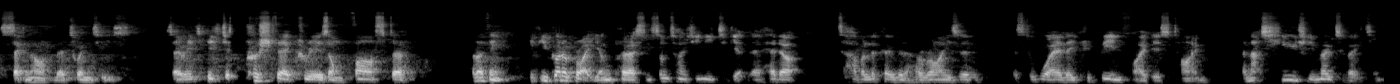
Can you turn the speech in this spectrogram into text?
second half of their 20s. So it's it's just pushed their careers on faster. But I think if you've got a bright young person, sometimes you need to get their head up to have a look over the horizon as to where they could be in five years' time, and that's hugely motivating.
